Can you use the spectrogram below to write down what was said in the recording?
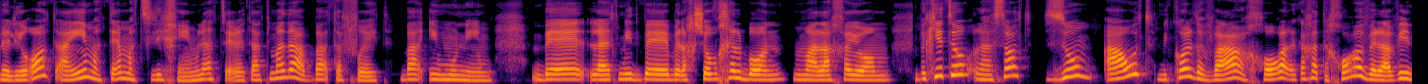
ולראות האם אתם מצליחים לייצר את ההתמדה בתפריט, באימונים, להתמיד ב- בלחשוב חלבון במהלך היום. בקיצור, לעשות זום אאוט מכל דבר אחורה, לקחת אחורה ולהבין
